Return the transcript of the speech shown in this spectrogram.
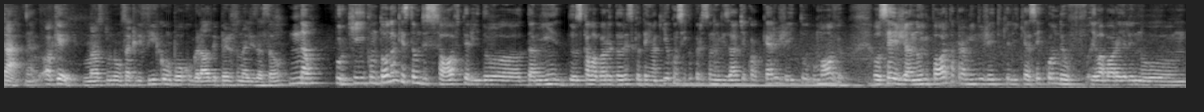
Tá, né? ok, mas tu não sacrifica um pouco o grau de personalização? Não, porque com toda a questão de software e do, da minha, dos colaboradores que eu tenho aqui, eu consigo personalizar de qualquer jeito o móvel. Ou seja, não importa para mim do jeito que ele quer ser, quando eu elaboro ele no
